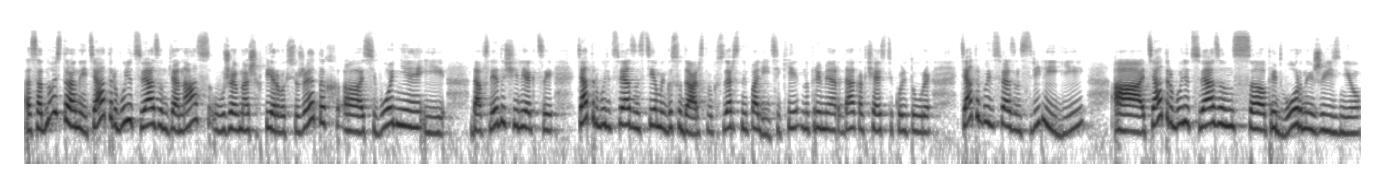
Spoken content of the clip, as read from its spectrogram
С одной стороны, театр будет связан для нас уже в наших первых сюжетах сегодня и да, в следующей лекции. Театр будет связан с темой государства, государственной политики, например, да, как части культуры. Театр будет связан с религией, а театр будет связан с придворной жизнью,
